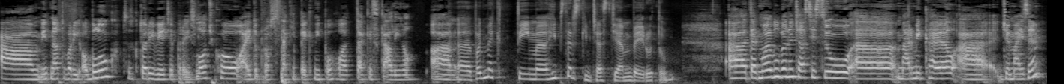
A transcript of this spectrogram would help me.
a jedna tvorí oblúk, cez ktorý viete prejsť loďkou a je to proste taký pekný pohľad, také skaly, no. A, uh, poďme k tým hipsterským častiam Bejrutu. A, tak moje obľúbené časti sú uh, Marmikael a Jemajze.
